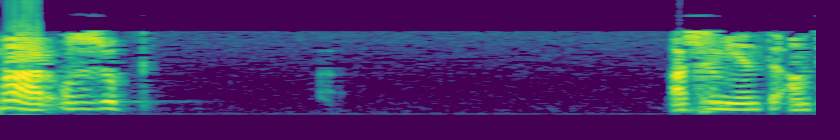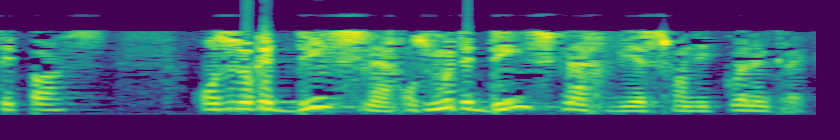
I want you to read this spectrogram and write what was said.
Maar ons is ook as gemeente Antipas. Ons is ook 'n dienskneg. Ons moet 'n dienskneg wees van die koninkryk.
